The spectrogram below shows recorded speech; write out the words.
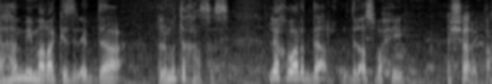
أهم مراكز الإبداع المتخصص. لأخبار الدار ولد الأصبحي الشارقة.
